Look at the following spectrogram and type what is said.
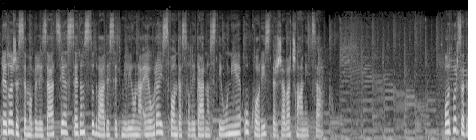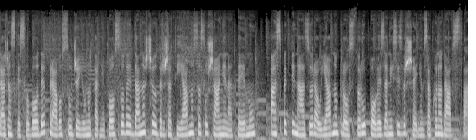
Predlaže se mobilizacija 720 milijuna eura iz Fonda solidarnosti Unije u korist država članica. Odbor za građanske slobode, pravosuđe i unutarnje poslove danas će održati javno saslušanje na temu Aspekti nadzora u javnom prostoru povezani s izvršenjem zakonodavstva.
